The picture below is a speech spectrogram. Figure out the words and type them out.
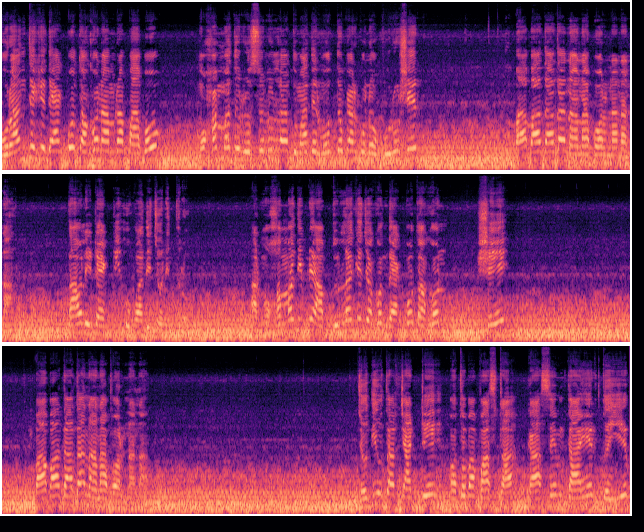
কোরআন থেকে দেখব, তখন আমরা পাবো মোহাম্মদুর রসুল্লাহ তোমাদের মধ্যকার কোনো পুরুষের বাবা, দাদা, নানা পর নানা। না তাহলে এটা একটি উপাধি চরিত্র। আর মোহাম্মদ ইবনে আবদুল্লাহকে যখন দেখব, তখন সে বাবা, দাদা, নানা পর নানা। যদিও তার চারটে অথবা পাঁচটা, কাসেম তাহের তৈয়ব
